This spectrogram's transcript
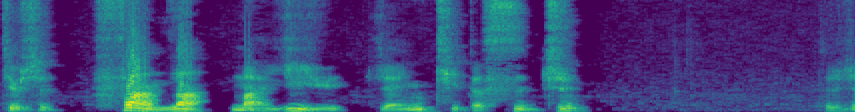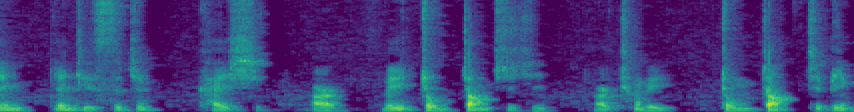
就是。泛滥满溢于人体的四肢，这人人体四肢开始而为肿胀之疾，而成为肿胀之病。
